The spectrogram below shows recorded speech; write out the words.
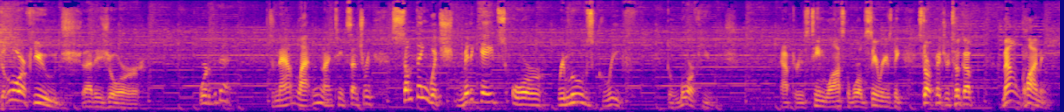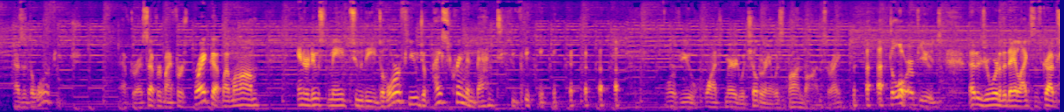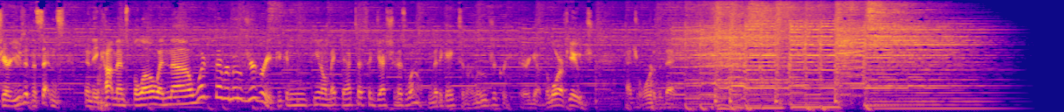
Dolorifuge. That is your word of the day. It's a noun, Latin, 19th century. Something which mitigates or removes grief. Dolorifuge. After his team lost the World Series, the star pitcher took up mountain climbing as a Dolorifuge. After I suffered my first breakup, my mom introduced me to the Dolorifuge of ice cream and bad TV. If you watched Married with Children, it was bonbons, right? Dolorifuge. That is your word of the day. Like, subscribe, share, use it in a sentence in the comments below. And uh, what uh, removes your grief? You can, you know, make that a suggestion as well. Mitigates and removes your grief. There you go. Dolorifuge. That's your word of the day.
